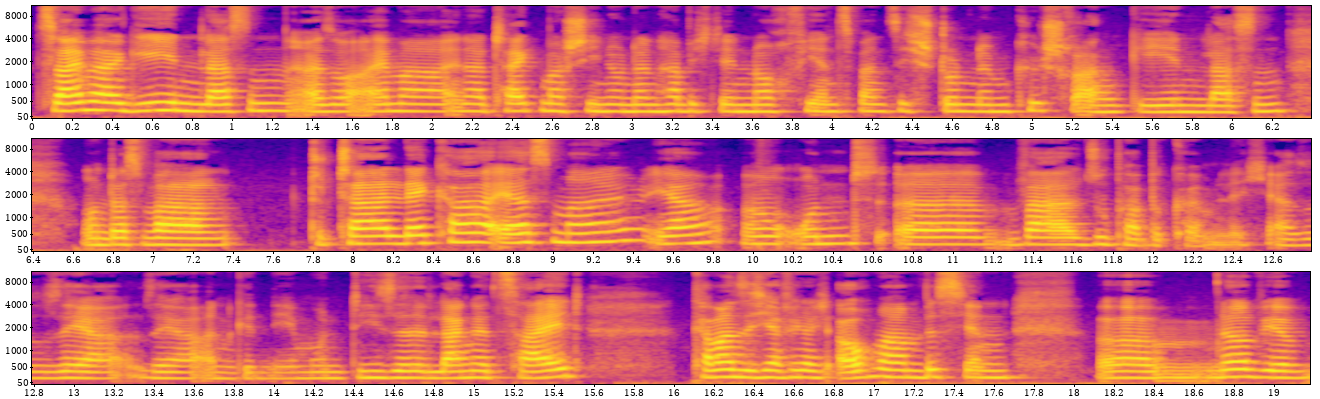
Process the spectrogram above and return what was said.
zweimal gehen lassen, also einmal in der Teigmaschine und dann habe ich den noch 24 Stunden im Kühlschrank gehen lassen und das war total lecker erstmal, ja, und äh, war super bekömmlich, also sehr, sehr angenehm. Und diese lange Zeit kann man sich ja vielleicht auch mal ein bisschen, ähm, ne, wir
